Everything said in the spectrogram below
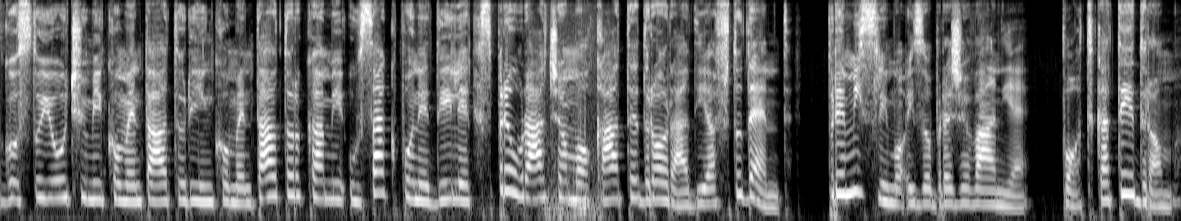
gostujočimi komentatorji in komentatorkami vsak ponedeljek sprevračamo katedro Radia Student. Premislimo izobraževanje pod katedrom.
